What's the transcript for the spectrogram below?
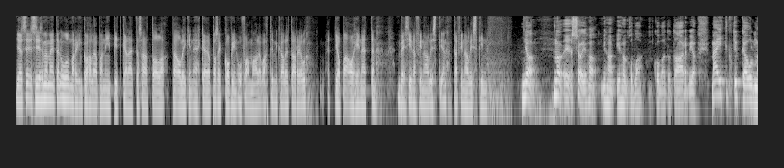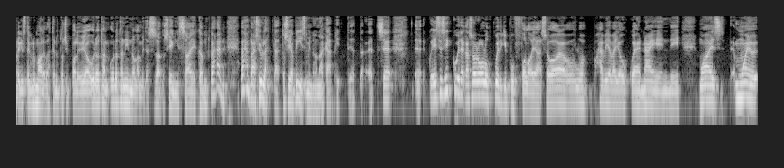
Ja siis, siis mä menen tämän Ulmarkin kohdalla jopa niin pitkällä, että saat olla, tai olikin ehkä jopa se kovin ufamaalivahti, mikä oli tarjolla. Että jopa ohi näiden vesinä finalistien tai finalistin. Joo, No se on ihan, ihan, ihan kova, kova tota arvio. Mä itse tykkään Ulmarikista kyllä maalivahtinut tosi paljon ja odotan, odotan innolla, mitä se saa tuossa jengissä aikaan. Mutta vähän, vähän pääsi yllättää tosiaan viisi miljoonaa cap hitti. Että, että se, ei se sitten kuitenkaan, se on ollut kuitenkin Buffalo ja se on ollut häviävä joukkue ja näin, niin mua, ei, mua, ei,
